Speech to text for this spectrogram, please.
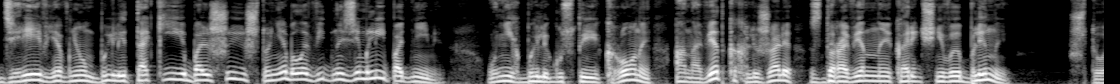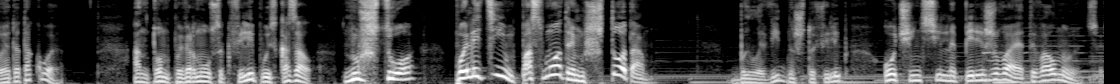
Деревья в нем были такие большие, что не было видно земли под ними. У них были густые кроны, а на ветках лежали здоровенные коричневые блины. Что это такое? Антон повернулся к Филиппу и сказал, «Ну что, Полетим, посмотрим, что там!» Было видно, что Филипп очень сильно переживает и волнуется.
